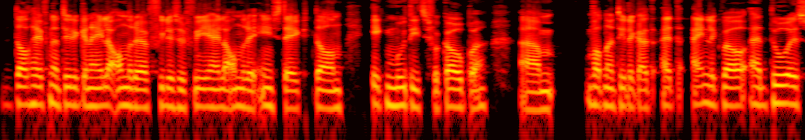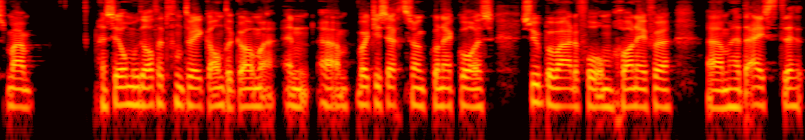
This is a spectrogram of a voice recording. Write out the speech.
dat heeft natuurlijk een hele andere filosofie, een hele andere insteek dan ik moet iets verkopen. Um, wat natuurlijk uiteindelijk wel het doel is, maar een sale moet altijd van twee kanten komen. En um, wat je zegt, zo'n connect call is super waardevol om gewoon even um, het ijs te,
